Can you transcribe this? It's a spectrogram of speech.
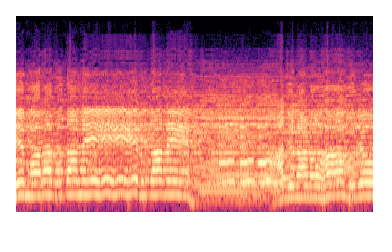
એ મારા રુદાને રુદાને આજરાણો હાંભળ્યો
